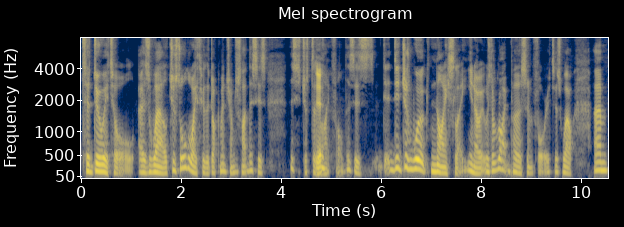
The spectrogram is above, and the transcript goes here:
to do it all as well. Just all the way through the documentary, I'm just like, this is this is just Yeah. delightful. This is it did just work nicely. You know, it was the right person for it as well. Um,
